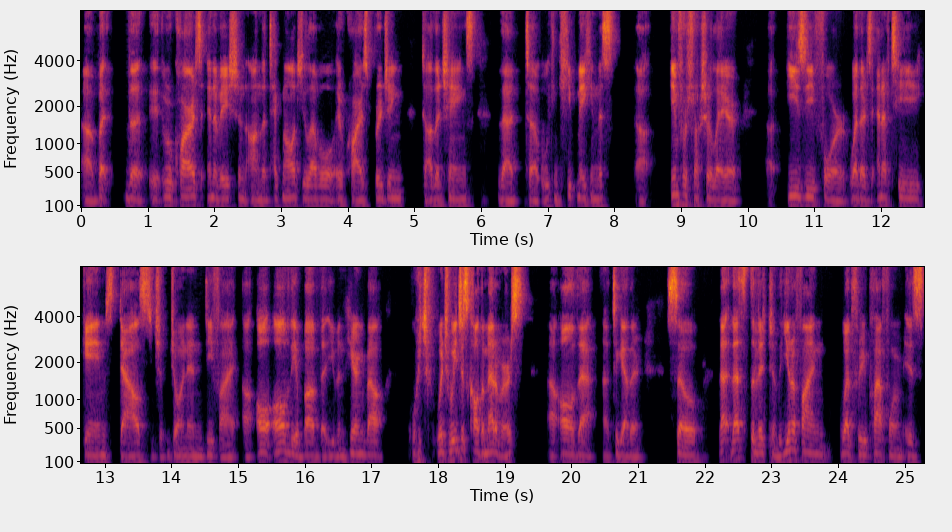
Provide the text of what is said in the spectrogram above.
uh, but the it requires innovation on the technology level. It requires bridging to other chains that uh, we can keep making this uh, infrastructure layer uh, easy for whether it's NFT, games, DAOs to join in, DeFi, uh, all, all of the above that you've been hearing about, which, which we just call the metaverse, all of that together. So that, that's the vision. The unifying Web3 platform is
